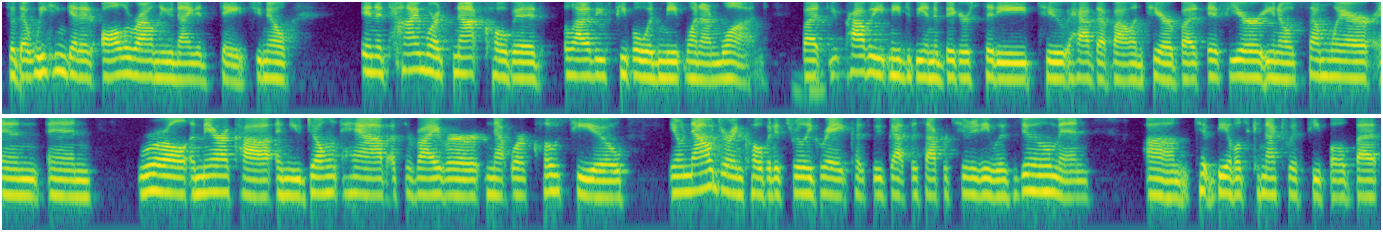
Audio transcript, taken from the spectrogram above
so that we can get it all around the United States. You know, in a time where it's not COVID, a lot of these people would meet one on one. But you probably need to be in a bigger city to have that volunteer. But if you're, you know, somewhere in in rural America and you don't have a survivor network close to you, you know, now during COVID, it's really great because we've got this opportunity with Zoom and um, to be able to connect with people. But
